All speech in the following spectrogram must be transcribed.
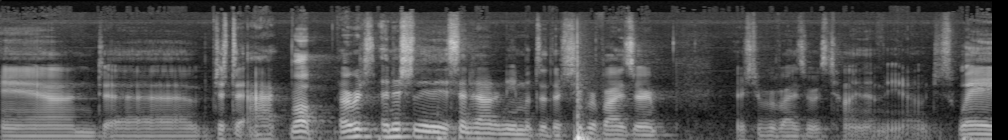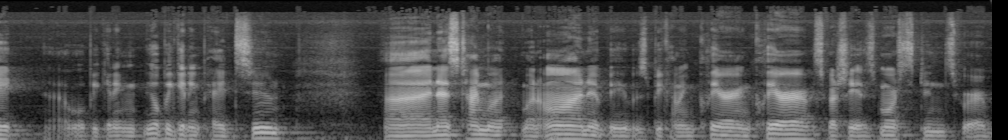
and uh, just to act. Well, initially they sent out an email to their supervisor. Their supervisor was telling them, you know, just wait. Uh, we'll be getting you'll be getting paid soon. Uh, and as time went, went on, it, be, was becoming clearer and clearer, especially as more students were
